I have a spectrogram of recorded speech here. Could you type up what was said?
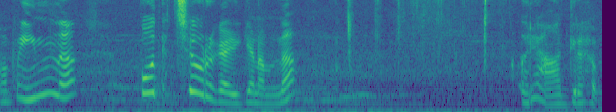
അപ്പൊ ഇന്ന് പൊതിച്ചോറ് കഴിക്കണം എന്ന് ഒരാഗ്രഹം.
